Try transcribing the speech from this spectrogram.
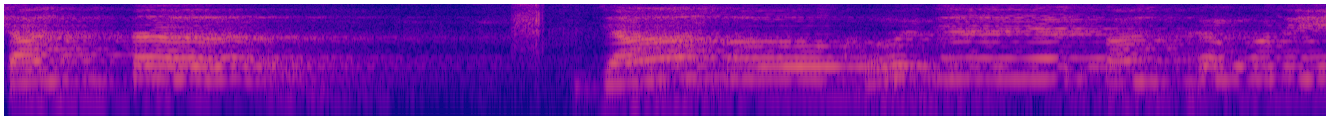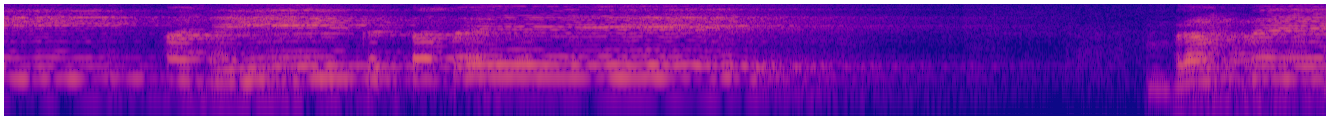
ਸ਼ੰਤ ਜਾਨੋ ਖੋਜੈ ਸੰਖ ਮੁਨੀ ਅਨੇਕ ਤਪੇ। ਬ੍ਰਹਮੇ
